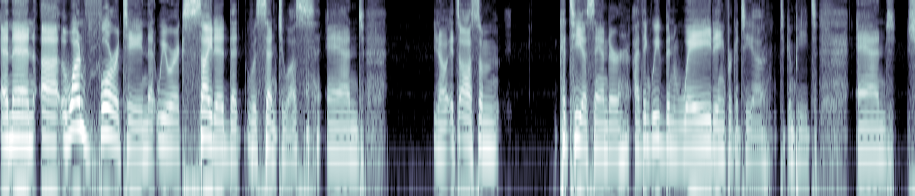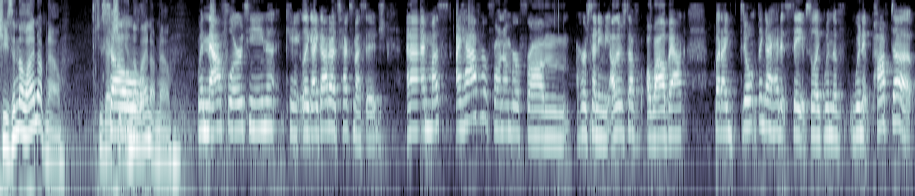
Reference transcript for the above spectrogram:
And then uh, the one floor routine that we were excited that was sent to us, and you know, it's awesome. Katia Sander. I think we've been waiting for Katia to compete, and she's in the lineup now. She's actually in the lineup now. when that floor routine came, like I got a text message, and I must, I have her phone number from her sending me other stuff a while back, but I don't think I had it saved. So like when the when it popped up,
